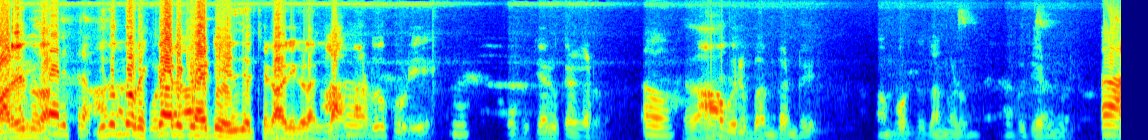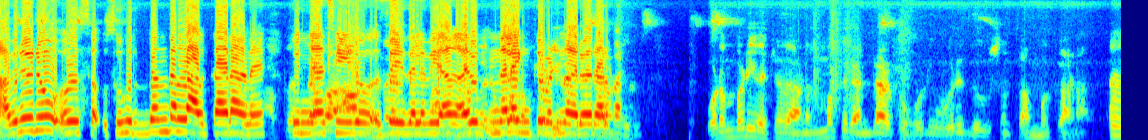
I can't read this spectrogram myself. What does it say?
പറയുന്നതാ. ചരിത്രം. ഇതൊന്നും റെക്കോർഡിക്കലായിട്ട് എഴുതി വെച്ച കാര്യങ്ങളല്ല. നടുവ് കൂടി മുപ്പത്തിയാറ് ഉക്കര കടന്നു. ഓ. ആ ഒരു ബന്ധമുണ്ട്. അമ്പൂർത്തി തങ്ങളും മുപ്പത്തിയാറും കൂടി. അവരൊരു ഏഹ്, ബന്ധമുള്ള ആൾക്കാരാണ്. കുഞ്ഞാച്ചി കുഞ്ഞാച്ചീരോ സെയ്തലവി ഇന്നലെ എനിക്ക് ഉടമ്പടി ഇവിടുന്ന് ആരോ ഒരാൾ പറഞ്ഞു. ഉടമ്പടി വെച്ചതാണ്. നമുക്ക് രണ്ടാൾക്കും കൂടി ഒരു ദിവസം തമ്മിൽ കാണാം. ആ.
